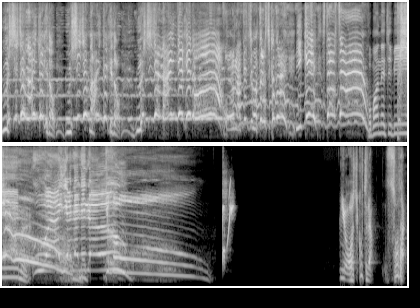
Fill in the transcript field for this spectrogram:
牛じゃないんだけど牛じゃないんだけど牛じゃないんだけどこうなってしまったら仕方ない。行けスタッフさん。コマネチビーム。うわやられろよしこっちだ。そうだ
